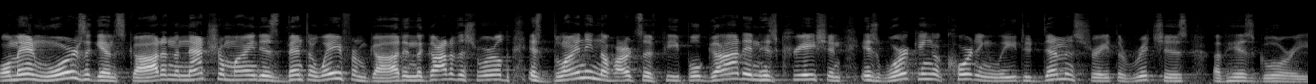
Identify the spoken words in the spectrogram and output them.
While man wars against God and the natural mind is bent away from God and the God of this world is blinding the hearts of people, God in his creation is working accordingly to demonstrate the riches of his glory.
